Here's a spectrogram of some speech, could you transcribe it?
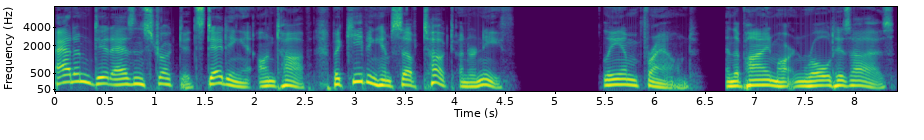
Adam did as instructed, steadying it on top, but keeping himself tucked underneath. Liam frowned, and the pine marten rolled his eyes.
